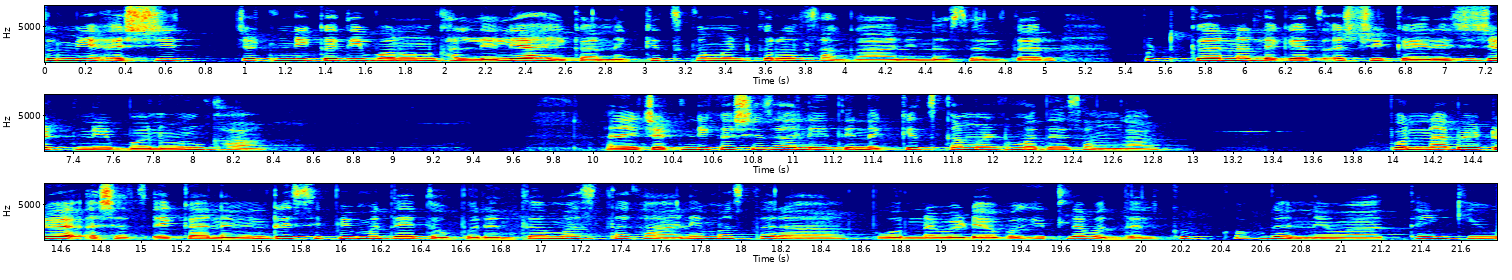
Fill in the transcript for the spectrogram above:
तुम्ही अशी चटणी कधी बनवून खाल्लेली आहे का? नक्कीच कमेंट करून सांगा. आणि नसेल तर पटकन लगेच अशी कैरीची चटणी बनवून खा. आणि चटणी कशी झाली ती नक्कीच कमेंटमध्ये सांगा. पुन्हा भेटूया अशाच एका नवीन रेसिपीमध्ये तोपर्यंत मस्त खा आणि मस्त राहा. पूर्ण व्हिडिओ बघितल्याबद्दल खूप खूप धन्यवाद. थँक्यू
